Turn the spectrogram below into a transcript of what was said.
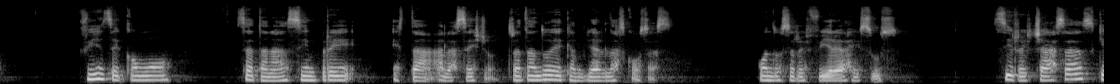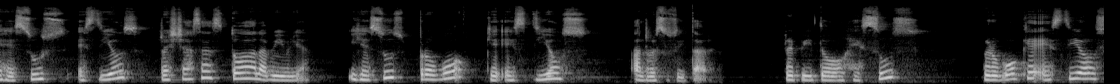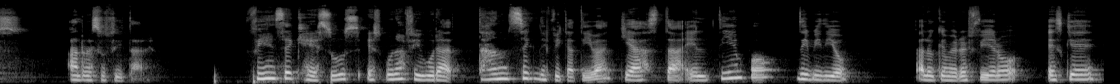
Fíjense cómo Satanás siempre está al acecho, tratando de cambiar las cosas cuando se refiere a Jesús. Si rechazas que Jesús es Dios, rechazas toda la Biblia y Jesús probó que es Dios al resucitar. Repito, Jesús probó que es Dios al resucitar. Fíjense que Jesús es una figura tan significativa que hasta el tiempo dividió. A lo que me refiero es que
